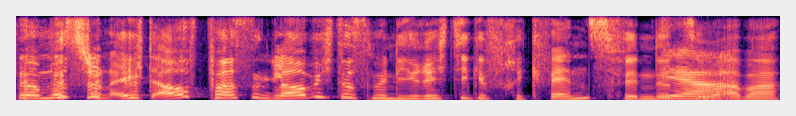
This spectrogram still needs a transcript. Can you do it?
man muss schon echt aufpassen, glaube ich, dass man die richtige Frequenz findet ja. so, aber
